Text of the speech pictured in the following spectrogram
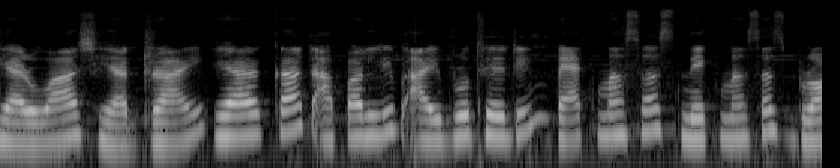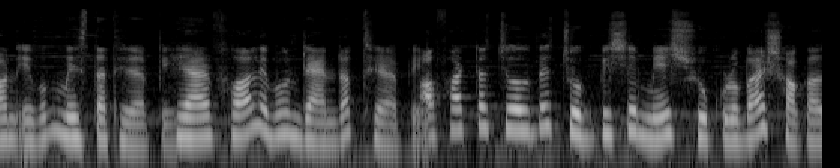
hair wash, hair dry, hair cut, upper lip, eyebrow threading, back massage neck massage ব্রন এবং মেস্তা থেরাপি হেয়ার ফল এবং ড্যান্ড্রফ থেরাপি অফারটা চলবে চব্বিশে মে শুক্রবার সকাল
